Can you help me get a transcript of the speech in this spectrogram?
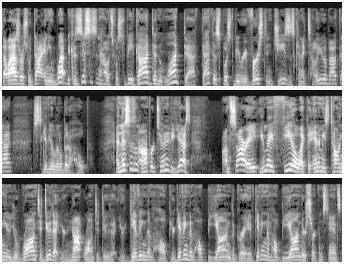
that Lazarus would die, and he wept because this isn't how it's supposed to be. God didn't want death. Death is supposed to be reversed in Jesus. Can I tell you about that? Just to give you a little bit of hope. And this is an opportunity, yes. I'm sorry, you may feel like the enemy's telling you you're wrong to do that. You're not wrong to do that. You're giving them hope. You're giving them hope beyond the grave, giving them hope beyond their circumstance,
